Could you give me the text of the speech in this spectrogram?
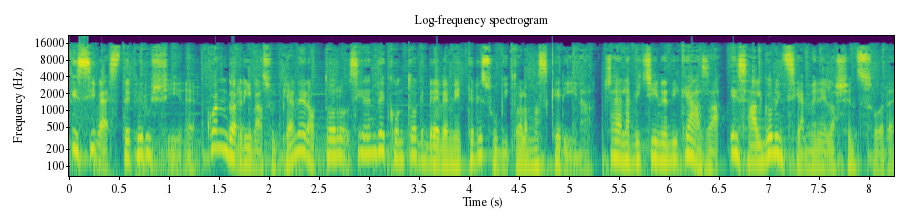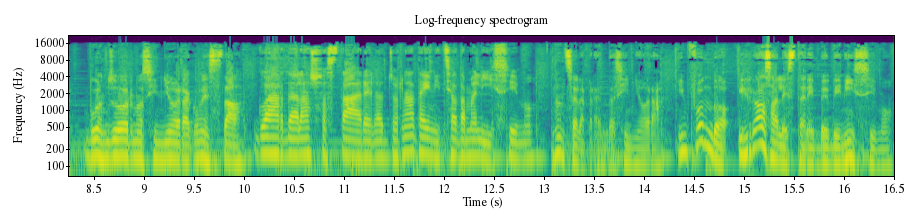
e si veste per uscire. Quando arriva sul pianerottolo si rende conto che deve mettere subito la mascherina. C'è la vicina di casa e salgono insieme nell'ascensore. Buongiorno signora, come sta? Guarda, lascia stare, la giornata è iniziata malissimo. Non se la prenda signora. In fondo il rosa le starebbe benissimo.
